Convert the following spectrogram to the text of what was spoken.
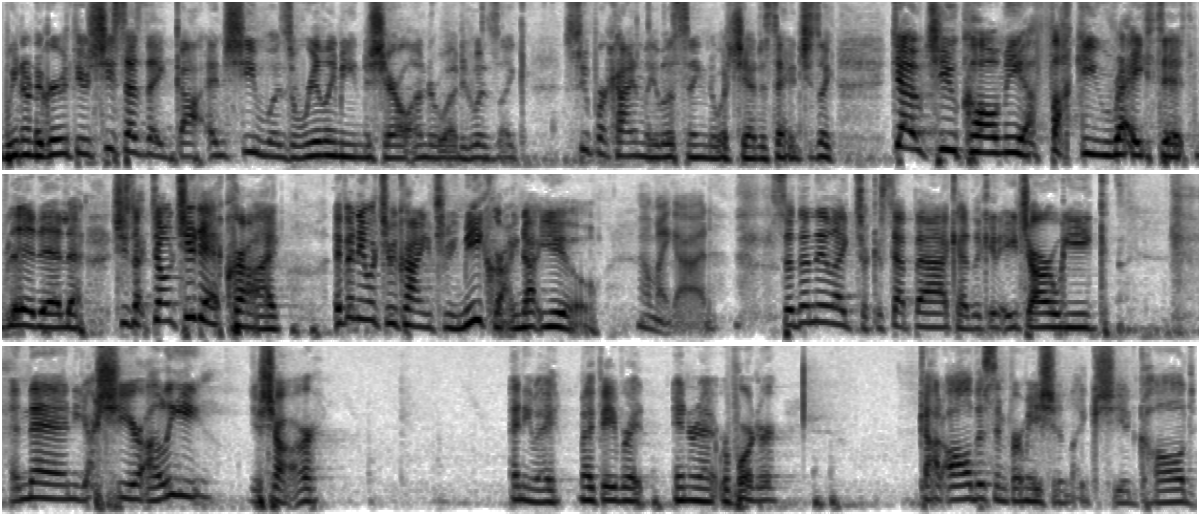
we don't agree with you." She says they got, and she was really mean to Sheryl Underwood, who was like super kindly listening to what she had to say. And she's like, "Don't you call me a fucking racist?" Blah, blah, blah. She's like, "Don't you dare cry. If anyone should be crying, it should be me crying, not you." Oh my God. So then they like took a step back, had like an HR week, and then Yashir Ali, Yashar. Anyway, my favorite internet reporter got all this information. Like she had called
